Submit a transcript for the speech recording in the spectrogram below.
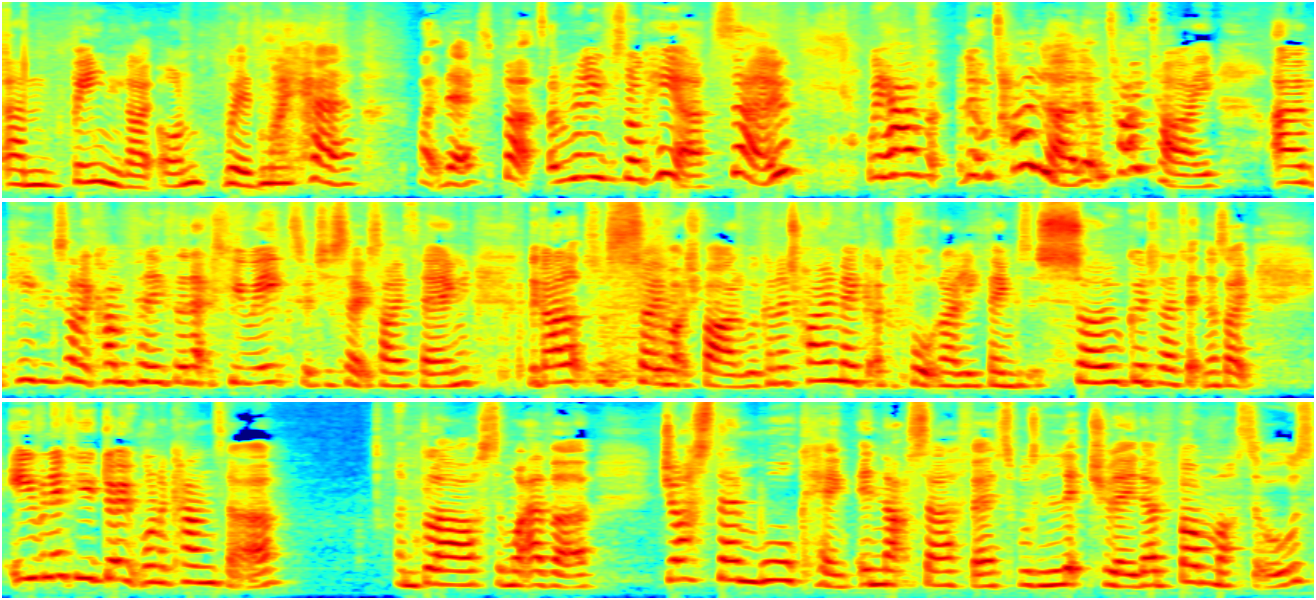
um, beanie light on with my hair like this. But I'm going to leave this vlog here. So we have little Tyler, little Ty Ty, um, keeping Sonic company for the next few weeks, which is so exciting. The gallops was so much fun. We're going to try and make it like a fortnightly thing because it's so good for their fitness. Like even if you don't want to canter and blast and whatever, just them walking in that surface was literally their bum muscles.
